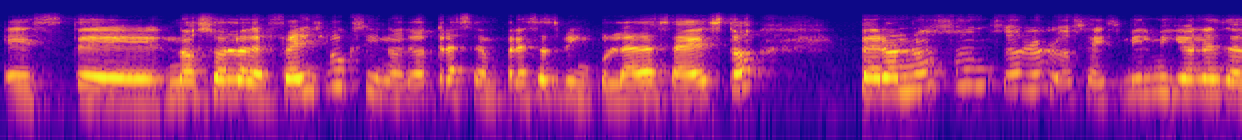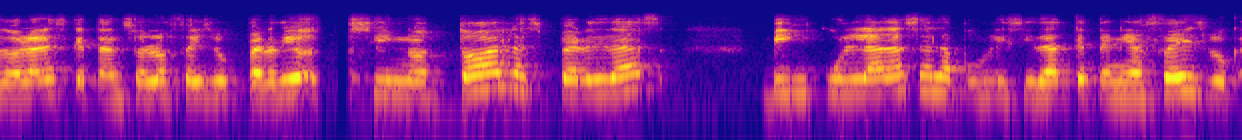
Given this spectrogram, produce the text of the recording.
este, no solo de Facebook, sino de otras empresas vinculadas a esto. Pero no son solo los 6 mil millones de dólares que tan solo Facebook perdió, sino todas las pérdidas vinculadas a la publicidad que tenía Facebook.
